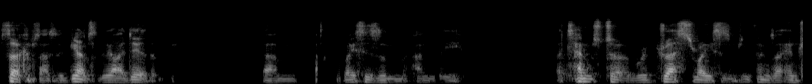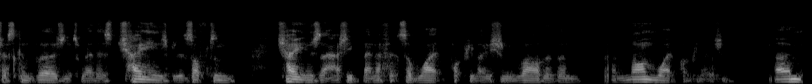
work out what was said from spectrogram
circumstances, against the idea that um, racism and the attempts to redress racism through things like interest convergence, where there's change, but it's often change that actually benefits a white population rather than a non-white population. Um,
